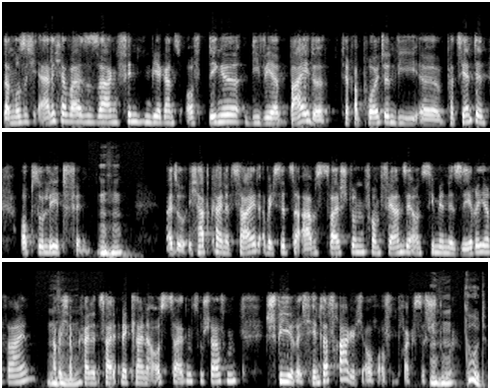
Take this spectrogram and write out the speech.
dann muss ich ehrlicherweise sagen, finden wir ganz oft Dinge, die wir beide, Therapeutin wie äh, Patientin, obsolet finden. Mhm. Also ich habe keine Zeit, aber ich sitze abends zwei Stunden vorm Fernseher und ziehe mir eine Serie rein. Mhm. Aber ich habe mhm. keine Zeit mehr, kleine Auszeiten zu schaffen. Schwierig. Hinterfrage ich auch auf dem Praxisstuhl. Mhm. Gut.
